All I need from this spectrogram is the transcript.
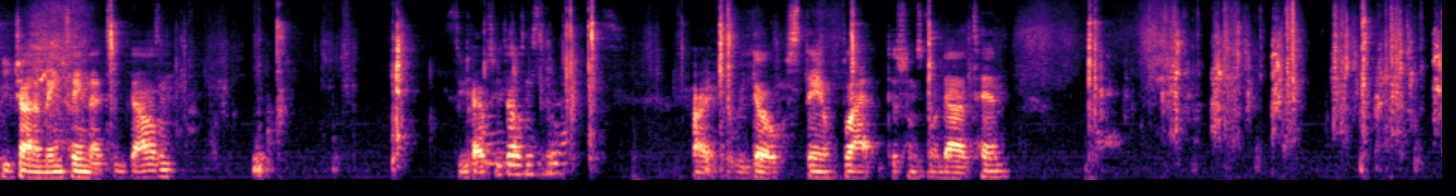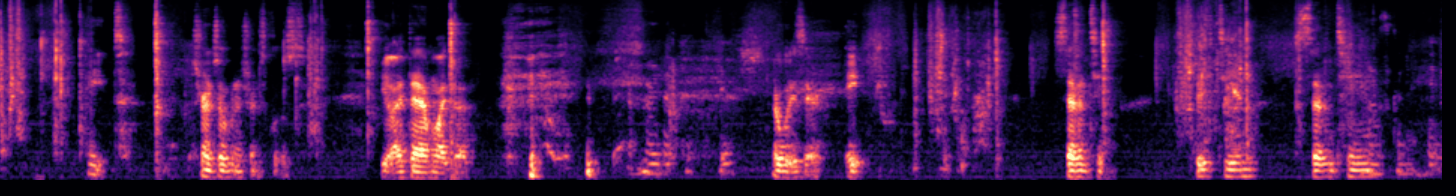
You trying to maintain that 2000? Do you have 2000 still? Alright, here we go. Staying flat. This one's going down to 10. 8. Insurance open, insurance closed. You like that? I'm like a. Nobody's there. 8. 17. 15. 17. Gonna hit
